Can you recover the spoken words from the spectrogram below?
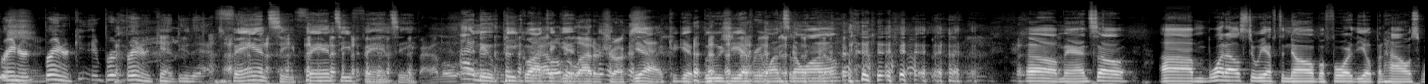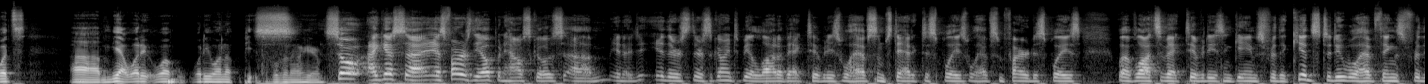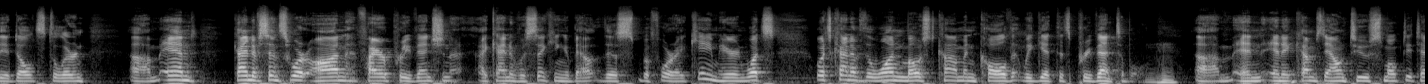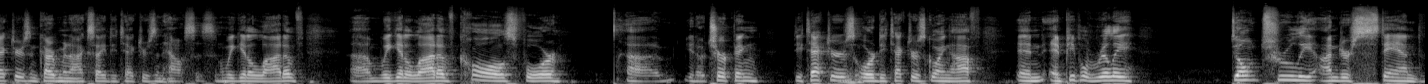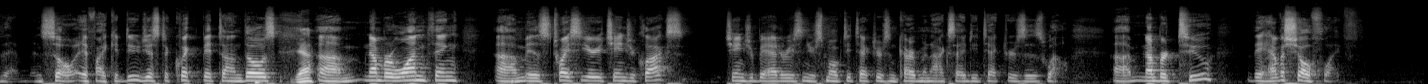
Brainerd, Brainerd, Brainerd can't do that. fancy, fancy, fancy. I knew Pequot could of the get ladder trucks. Yeah, it could get bougie every once in a while. oh man. So, um, what else do we have to know before the open house? What's um, yeah, what do, what what do you want people to know here? So I guess uh, as far as the open house goes, um, you know, there's there's going to be a lot of activities. We'll have some static displays. We'll have some fire displays. We'll have lots of activities and games for the kids to do. We'll have things for the adults to learn. Um, and kind of since we're on fire prevention, I kind of was thinking about this before I came here. And what's what's kind of the one most common call that we get that's preventable? Um, and and it comes down to smoke detectors and carbon monoxide detectors in houses. And we get a lot of um, we get a lot of calls for uh, you know chirping detectors or detectors going off, and and people really don't truly understand them. And so, if I could do just a quick bit on those, Yeah. Um, number one thing um, is twice a year you change your clocks, change your batteries and your smoke detectors and carbon monoxide detectors as well. Um, number two, they have a shelf life.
